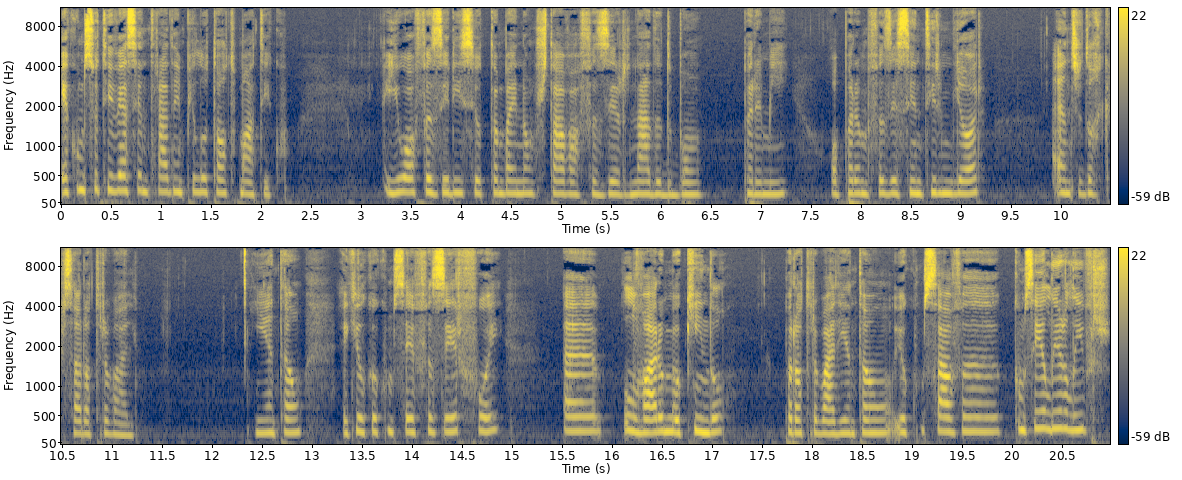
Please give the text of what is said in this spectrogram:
é como se eu tivesse entrado em piloto automático. E eu, ao fazer isso, eu também não estava a fazer nada de bom para mim ou para me fazer sentir melhor antes de regressar ao trabalho. E então aquilo que eu comecei a fazer foi uh, levar o meu Kindle para o trabalho. E então eu começava, comecei a ler livros.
